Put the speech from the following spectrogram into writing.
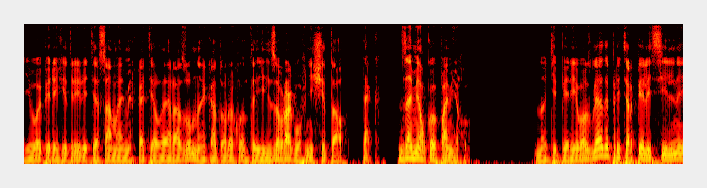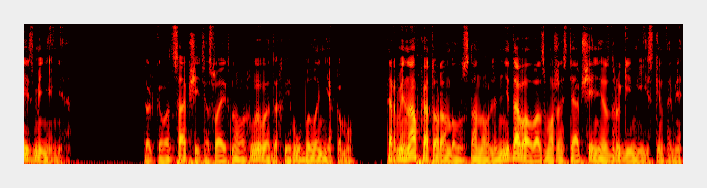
Его перехитрили те самые мягкотелые разумные, которых он-то и за врагов не считал. Так, за мелкую помеху. Но теперь его взгляды претерпели сильные изменения. Только вот сообщить о своих новых выводах ему было некому. Терминал, в котором был установлен, не давал возможности общения с другими искентами,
